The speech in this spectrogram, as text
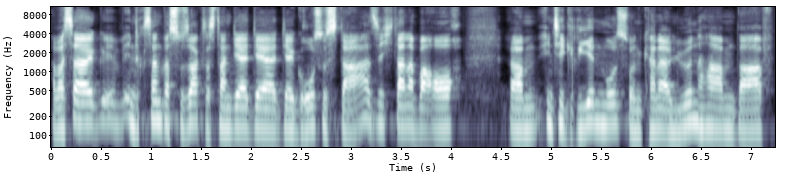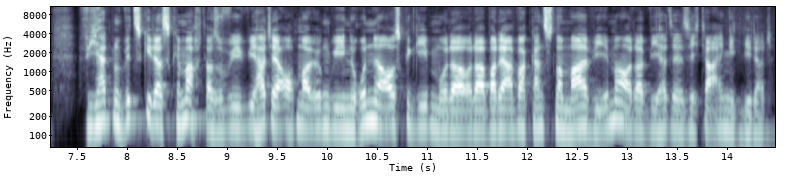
Aber es ist ja interessant, was du sagst, dass dann der, der, der große Star sich dann aber auch ähm, integrieren muss und keine Allüren haben darf. Wie hat Nowitzki das gemacht? Also wie, wie hat er auch mal irgendwie eine Runde ausgegeben oder, oder war der einfach ganz normal wie immer oder wie hat er sich da eingegliedert?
